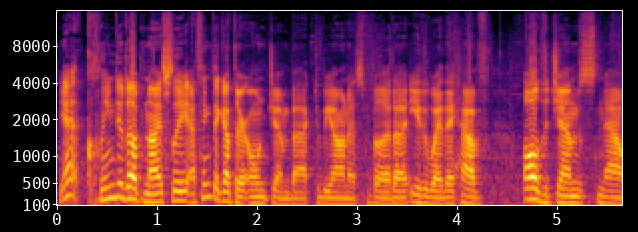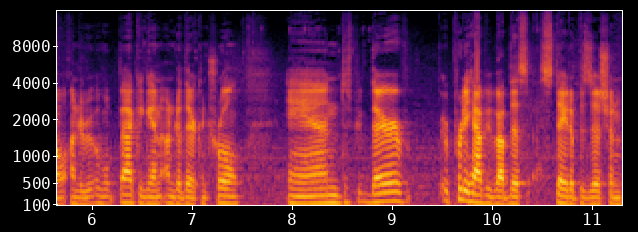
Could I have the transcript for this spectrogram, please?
yeah, cleaned it up nicely. I think they got their own gem back, to be honest. But uh, either way, they have all the gems now under back again under their control, and they're pretty happy about this state of position.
